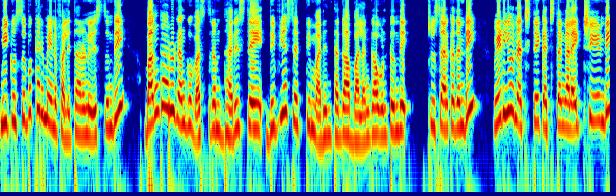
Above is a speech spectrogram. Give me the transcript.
మీకు శుభకరమైన ఫలితాలను ఇస్తుంది. బంగారు రంగు వస్త్రం ధరిస్తే దివ్యశక్తి మరింతగా బలంగా ఉంటుంది. చూశారు కదండి? వీడియో నచ్చితే ఖచ్చితంగా లైక్ చేయండి.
